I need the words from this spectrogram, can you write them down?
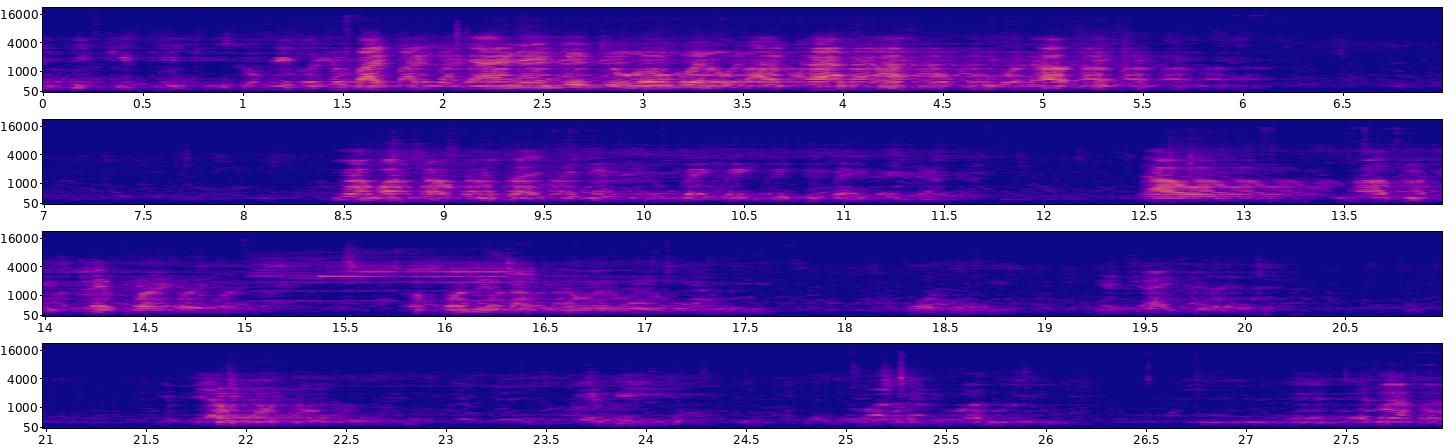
ẹbí kíkì ìsòfin ìkan tó bá jẹlẹ dáadáa ẹni tó ọwọ́ ẹ̀ bá ká àkókò wọ̀ náà fi máa wá sọ àwọn nígbà ìpínlẹ̀ nígbà ìpínlẹ̀ nígbà ìpínlẹ̀ náà àbí ti sílẹ̀ fún ẹ. Ọ̀pọ̀ ní ìlànà tó rẹ̀ wọ́n àjò rẹ̀. Ẹbí àwọn ọ̀nà. Ẹbí wa lójú wa ẹ máa bọ̀.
